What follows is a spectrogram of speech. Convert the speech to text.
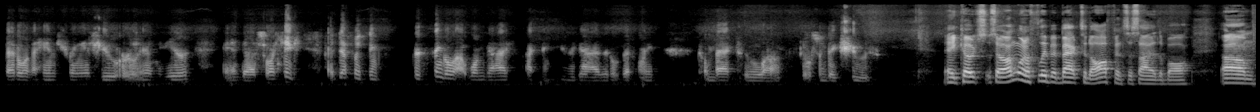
battling a hamstring issue earlier in the year, and uh, so I think I definitely think to single out one guy, I think he's a guy that'll definitely come back to uh, fill some big shoes. Hey, coach. So I'm going to flip it back to the offensive side of the ball. Um,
